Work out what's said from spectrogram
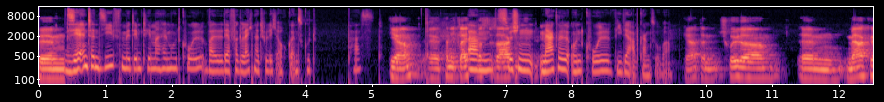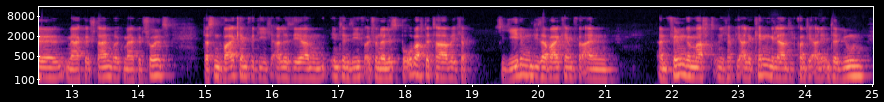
Ähm, Sehr intensiv mit dem Thema Helmut Kohl, weil der Vergleich natürlich auch ganz gut passt. Ja, äh, kann ich gleich ähm, was zu sagen. Zwischen Merkel und Kohl, wie der Abgang so war. Ja, dann Schröder, ähm, Merkel, Merkel-Steinbrück, Merkel-Schulz. Das sind Wahlkämpfe, die ich alle sehr intensiv als Journalist beobachtet habe. Ich habe zu jedem dieser Wahlkämpfe einen, einen Film gemacht und ich habe die alle kennengelernt. Ich konnte die alle interviewen.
